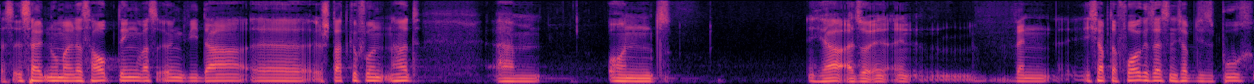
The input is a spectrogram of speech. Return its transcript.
Das ist halt nur mal das Hauptding, was irgendwie da äh, stattgefunden hat. Ähm, und ja, also äh, äh wenn ich habe davor gesessen, ich habe dieses Buch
